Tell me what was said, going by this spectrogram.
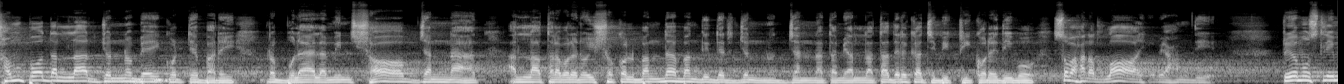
সম্পদ আল্লাহর জন্য ব্যয় করতে পারে। রব্বুল আলমিন সব জান্নাত আল্লাহ তালা বলেন, ওই সকল বান্দা বান্দিদের জন্য জান্নাত আমি আল্লাহ তাদের কাছে বিক্রি করে দিব। সোবাহান আল্লাহ হামদি প্রিয় মুসলিম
